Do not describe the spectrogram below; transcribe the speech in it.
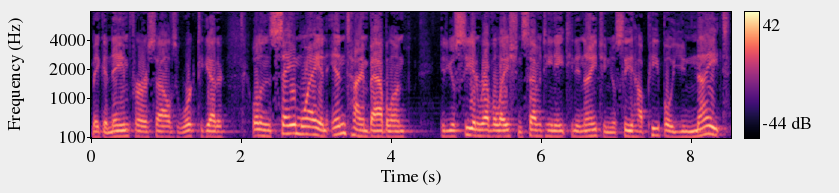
make a name for ourselves, work together. Well, in the same way, in end time Babylon, You'll see in Revelation 17, 18, and 19, you'll see how people unite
